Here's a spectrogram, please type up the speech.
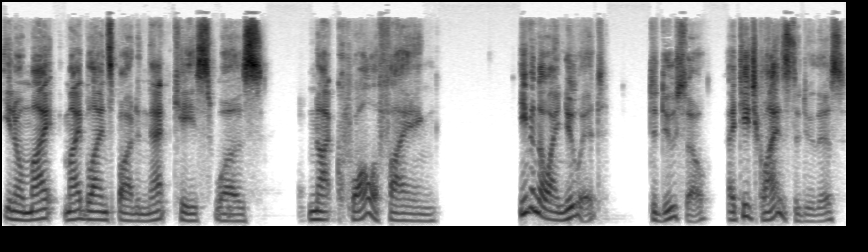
you know, my my blind spot in that case was not qualifying, even though I knew it to do so. I teach clients to do this,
